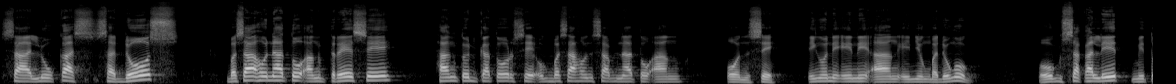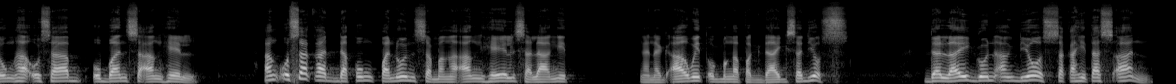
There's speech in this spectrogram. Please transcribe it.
sa Lucas sa 2 basahon nato ang 13 hangtod 14 ug basahon sab nato ang 11. Ingon ini ang inyong madungog. Ug sa kalit mitungha usab uban sa anghel ang usa ka dakong panon sa mga anghel sa langit nga nag-awit og mga pagdaig sa Dios. Dalaygon ang Dios sa kahitasan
